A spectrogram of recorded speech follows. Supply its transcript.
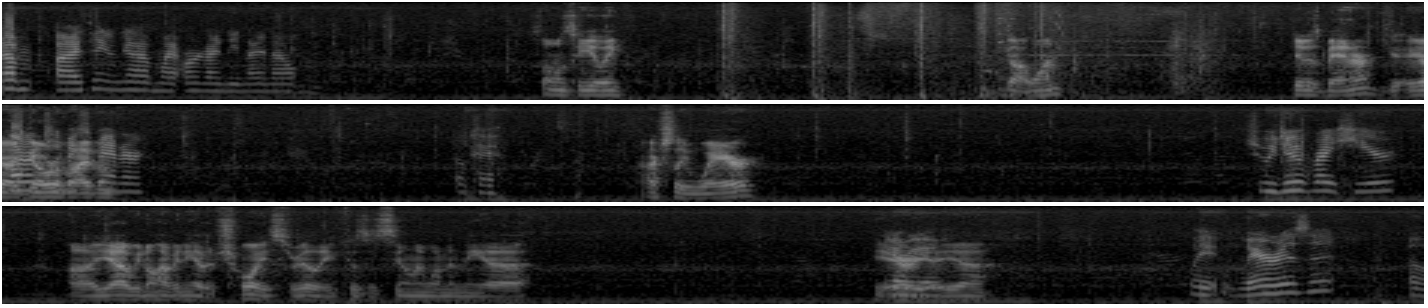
Um, I think I'm gonna have my R99 out. Someone's healing. Got one. Get his banner. G- Go, go revive him. banner. Okay. Actually, where? Should we do it right here? Uh, yeah, we don't have any other choice really, because it's the only one in the uh, the area. Area. Yeah. Wait, where is it? Oh,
